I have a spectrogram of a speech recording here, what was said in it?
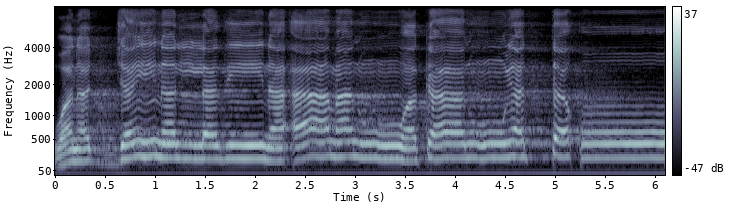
ونجينا الذين امنوا وكانوا يتقون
